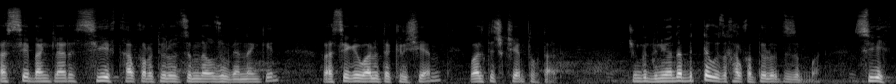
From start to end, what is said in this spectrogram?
Rossiya banklari swift xalqaro to'lov tizimidan uzilgandan keyin rossiyaga valyuta kirishi ham valyuta chiqishi ham to'xtadi. Chunki dunyoda bitta o'zi xalqaro to'lov tizimi bor swift.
